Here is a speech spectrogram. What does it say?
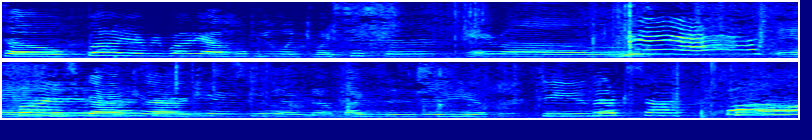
So. Bye, everybody. I hope you liked my sister. Halo. Yeah. And subscribe to our channel. Like this See video. you. See you next time.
